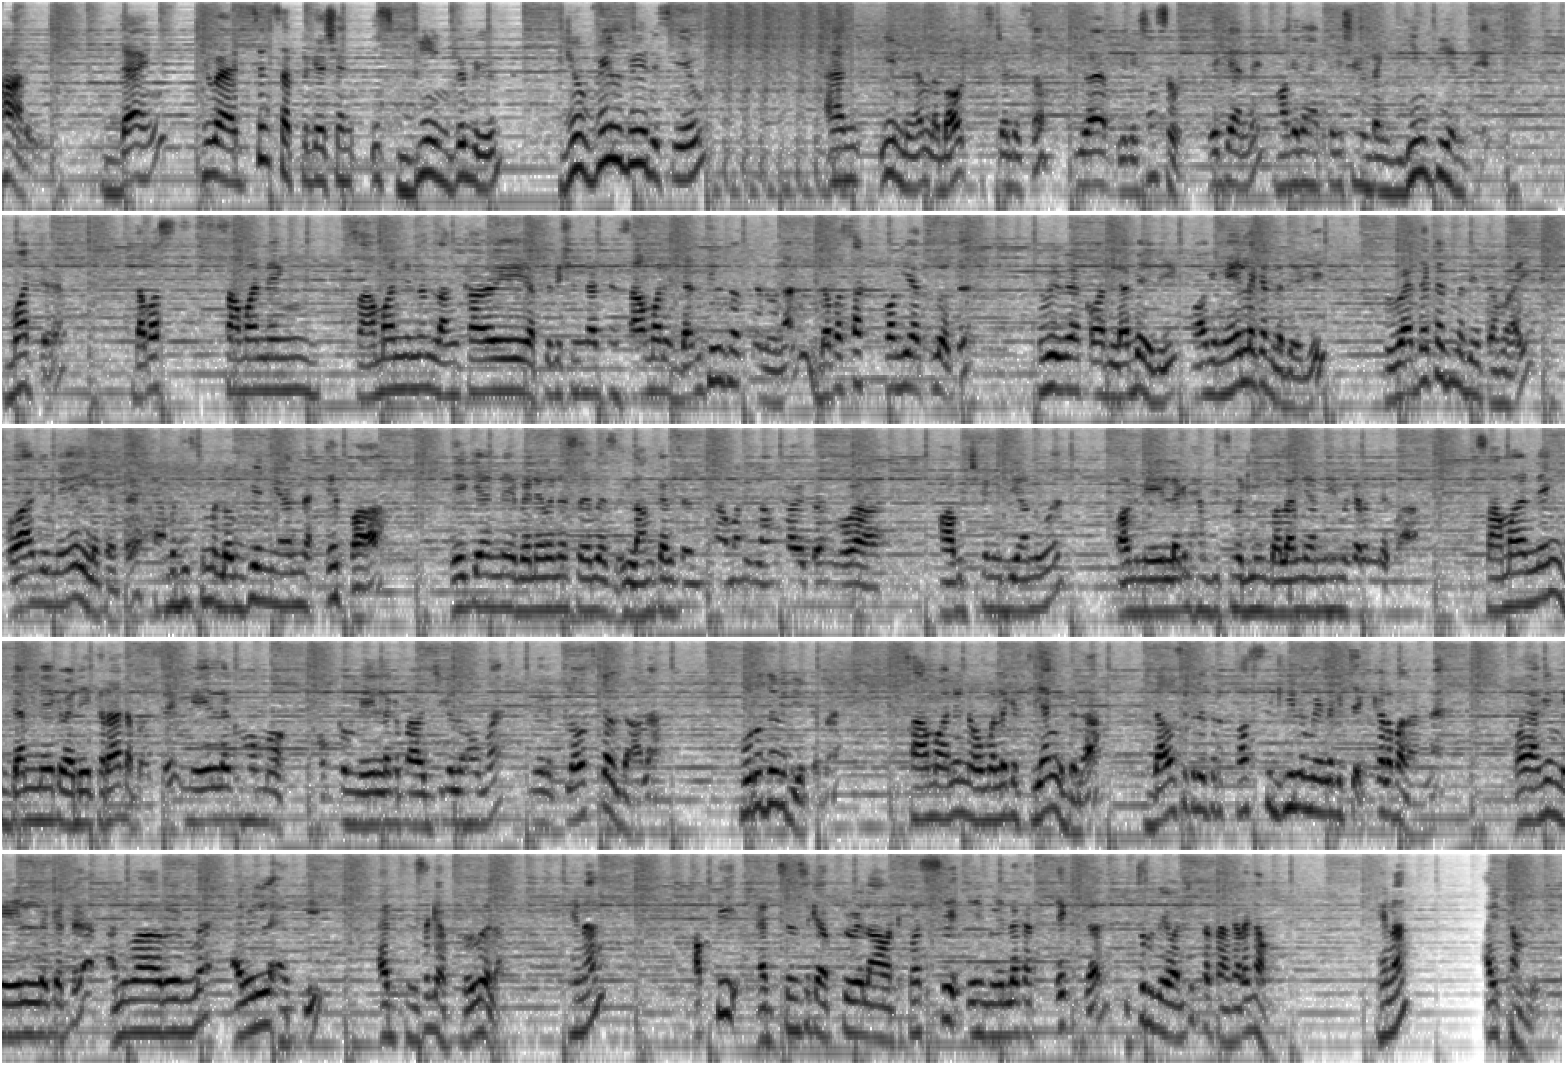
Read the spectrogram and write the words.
හරි. දැන් your AdSense application is being reviewed. You will be received an email about status of your application soon ඒගැන්නේ මගේ application ගින් තියෙන්නේ මට දවස් සාමාන්‍යෙන් සාමාන්‍යන ලංකාවේ අපපිකේෂන් ඇත සාමාන්‍ය දැන්තිල් සත්වන නම් දවසක් වගේ ඇතුළට වට ලැබේවී වගේ මේල්ලකට ලැබේවී. වැදකත්මදේ තමයි ඔයාගේ මේල් එකට හැමදිසිම ලොග්ගෙන් යන්න එපා. ඒකන්නේ වෙන වෙන සර්වස් ලංකාවට සාමාන්‍ය ලංකාවතන් ඔයා පාවිච්චිකන දියනුව වගේ මේල්ලක හැදිස්මගින් බලන්න යන්නහෙම කරන්න එපා. සාමාන්‍යෙන් දැම් මේක වැඩේ කරට පස්සේ මේල්ලක හොම ඔක්ක මේල්ලක පාච්චි කල හොම ලෝස් කල් දාලා පුරුද විදිටම සාමාන්‍ය නෝමලක තියන් ඉදලා දවසකරතර පස්ස ගීල මේලක චෙක් කල බලන්න. ඔයාගේ මේල්ලකට අනිවාර්යෙන්ම ඇවිල්ල ඇති ඇත්සස ගැප්ප වෙලා. එනම් අපි ඇත්සන්ස කැප්ප වෙලාවට පස්සේ ඒ මේල්ලකත් එක්ක ඉතුරු දේවල්ටි කතා කරගම්. එනම් අයිතම්බේ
